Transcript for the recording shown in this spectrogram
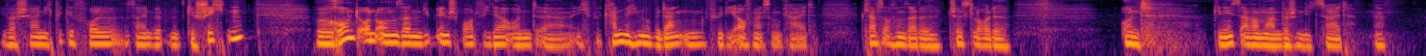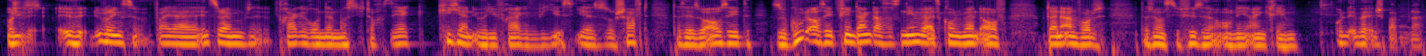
die wahrscheinlich pickevoll sein wird mit Geschichten rund um unseren Lieblingssport wieder. Und äh, ich kann mich nur bedanken für die Aufmerksamkeit. Klaps auf den Sattel. Tschüss, Leute. Und genießt einfach mal ein bisschen die Zeit. Ne? Und Tschüss. übrigens, bei der Instagram-Fragerunde musste ich doch sehr kichern über die Frage, wie es ihr so schafft, dass ihr so aussieht, so gut aussieht. Vielen Dank, das nehmen wir als Kompliment auf. Und deine Antwort, dass wir uns die Füße auch nicht eincremen, Und immer entspannt bleiben.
